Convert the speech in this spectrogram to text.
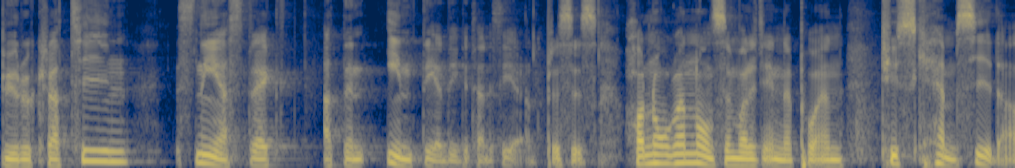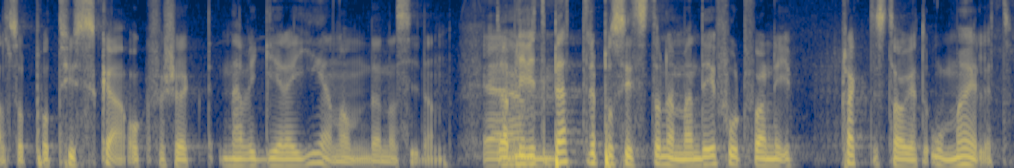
byråkratin snedstreck att den inte är digitaliserad. Precis. Har någon någonsin varit inne på en tysk hemsida, alltså på tyska, och försökt navigera igenom denna sidan? Det har blivit Ehm. bättre på sistone, men det är fortfarande i praktiskt taget omöjligt.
